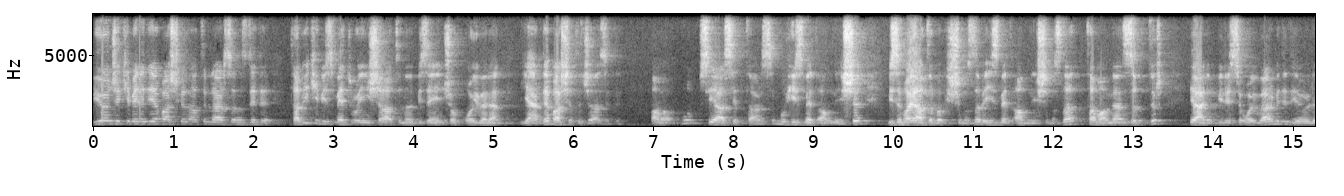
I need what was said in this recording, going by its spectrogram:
Bir önceki belediye başkanı hatırlarsanız dedi. Tabii ki biz metro inşaatını bize en çok oy veren yerde başlatacağız dedi. Ama bu siyaset tarzı, bu hizmet anlayışı bizim hayata bakışımızla ve hizmet anlayışımızla tamamen zıttır. Yani birisi oy vermedi diye öyle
